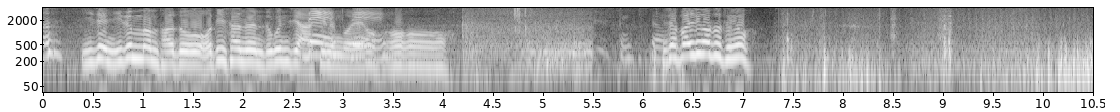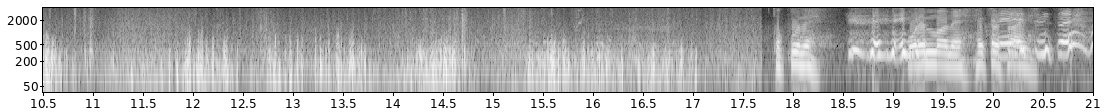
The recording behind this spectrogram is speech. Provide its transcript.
이젠 이름만 봐도 어디 사는 누군지 아시는 거예요? 네. 어, 좀 이제 빨리 가도 돼요. 덕분에 오랜만에 네, 엑서사이즈. 진짜요.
